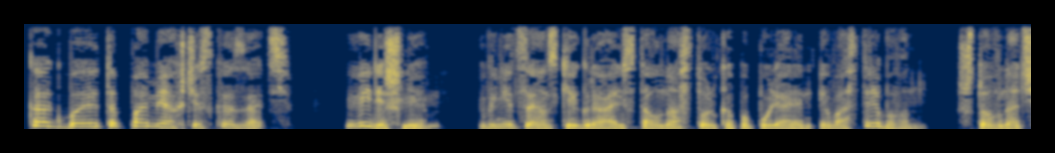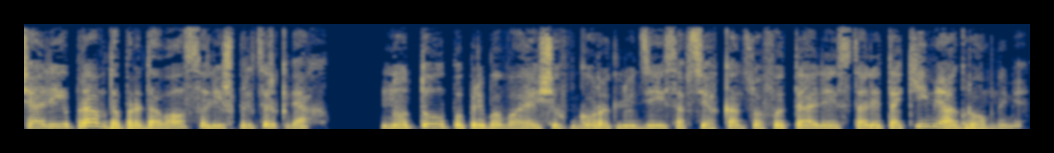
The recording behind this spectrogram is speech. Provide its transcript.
Как бы это помягче сказать. Видишь ли, венецианский Грааль стал настолько популярен и востребован, что вначале и правда продавался лишь при церквях. Но толпы прибывающих в город людей со всех концов Италии стали такими огромными,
